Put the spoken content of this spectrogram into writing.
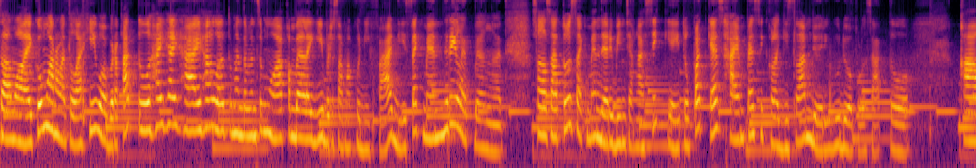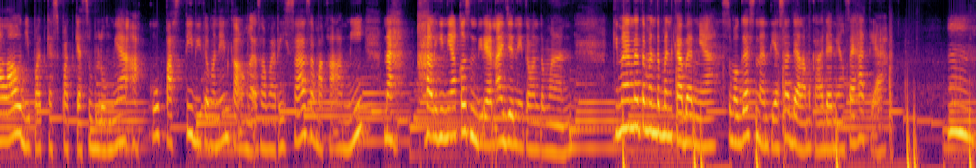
Assalamualaikum warahmatullahi wabarakatuh Hai hai hai, halo teman-teman semua Kembali lagi bersama aku Diva di segmen Relate Banget Salah satu segmen dari Bincang Asik yaitu podcast HMP Psikologi Islam 2021 kalau di podcast-podcast sebelumnya aku pasti ditemenin kalau nggak sama Risa sama Kak Ami. Nah, kali ini aku sendirian aja nih teman-teman. Gimana teman-teman kabarnya? Semoga senantiasa dalam keadaan yang sehat ya. Hmm,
